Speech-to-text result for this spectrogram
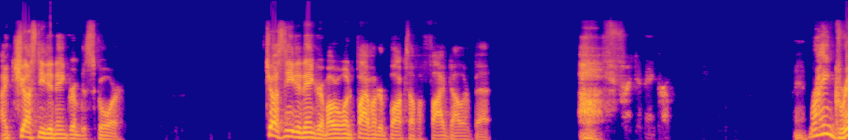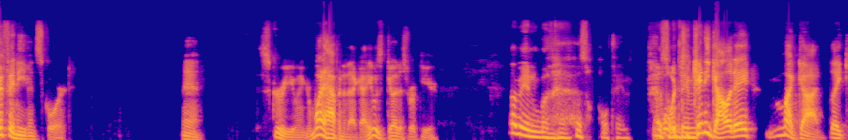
I just needed Engram to score. Just needed Engram. I would have won 500 bucks off a $5 bet. Ah, oh, freaking Engram. Man, Ryan Griffin even scored. Man, screw you, Engram. What happened to that guy? He was good his rookie year. I mean, this whole team. This whole team. Kenny Golladay, my God, like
